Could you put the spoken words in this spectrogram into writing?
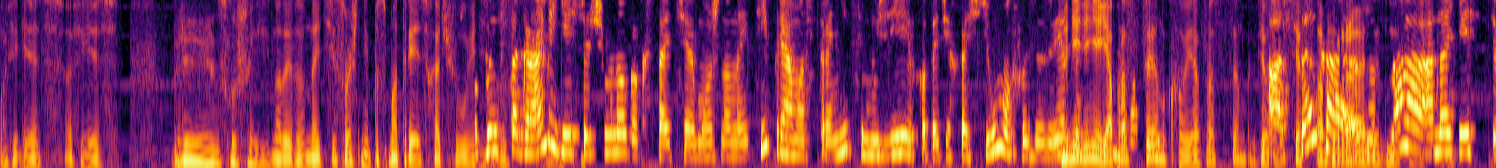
Офигеть, офигеть. Блин, слушай, надо это найти срочно и посмотреть. Хочу увидеть. В Инстаграме есть очень много, кстати, можно найти прямо страницы музеев вот этих костюмов из известных... не-не-не, я про сценку, я про сценку, где А, всех сценка, собрали. да, Да. она есть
